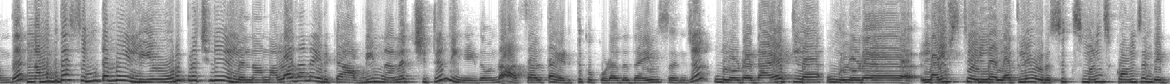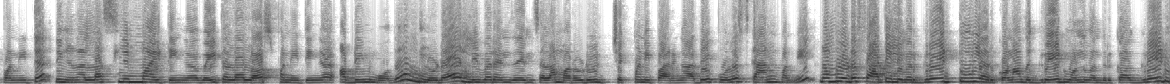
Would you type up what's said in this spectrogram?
வந்து நமக்கு தான் சிம்டமே இல்லையே ஒரு பிரச்சனையும் இல்லை. நான் நல்லா தானே இருக்கேன் அப்படின்னு நினைச்சிட்டு நீங்க இதை வந்து அசால்ட்டா எடுத்துக்க கூடாது. தயவு செஞ்சு உங்களோட டயட்ல உங்களோட லைஃப் ஸ்டைல்ல எல்லாத்துலயும் ஒரு சிக்ஸ் மந்த்ஸ் கான்சென்ட்ரேட் பண்ணிட்டு நீங்க நல்லா ஸ்லிம் ஆயிட்டீங்க வெயிட் எல்லாம் லாஸ் பண்ணிட்டீங்க அப்படின்னும் போது உங்களோட லிவர் என்சைம்ஸ் எல்லாம் மறுபடியும் செக் பண்ணி பாருங்க. அதே போல ஸ்கேன் பண்ணி நம்மளோட ஃபேட்டி லிவர் கிரேட் டூல இருக்கோம்னா அது கிரேட் ஒன் வந்திருக்கா? கிரேட்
